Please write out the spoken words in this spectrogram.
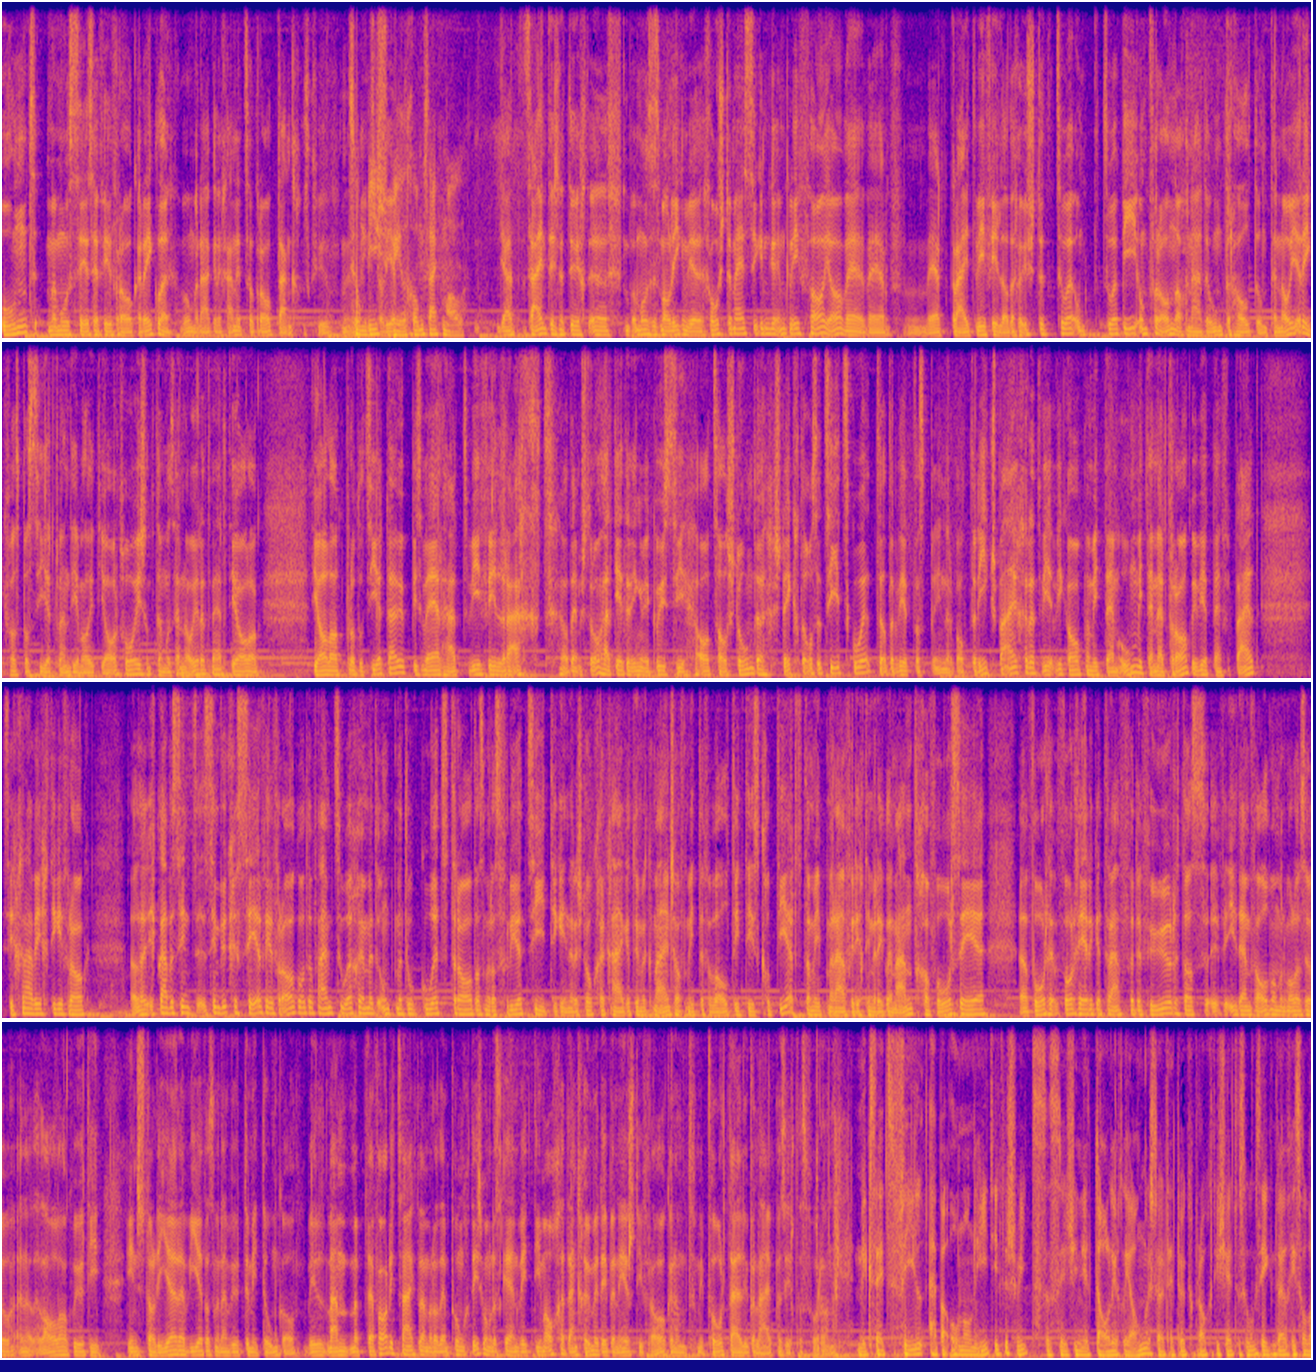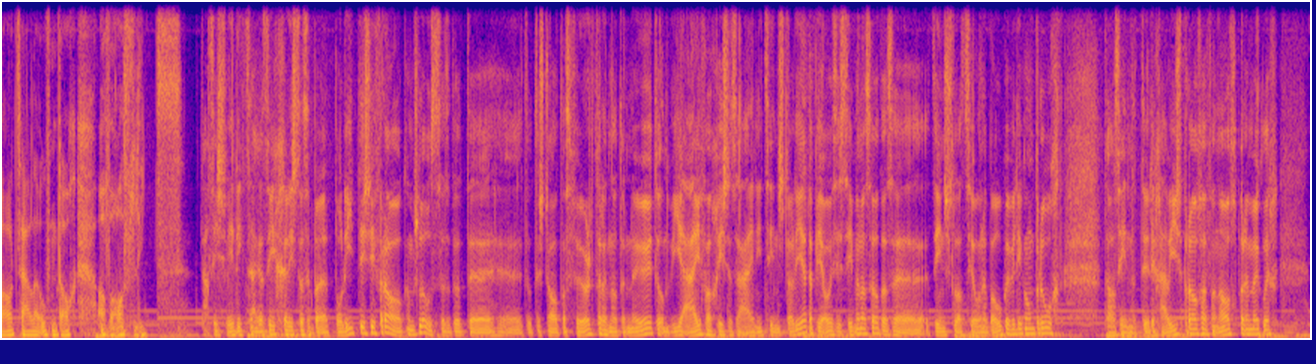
Und man muss sehr, sehr viele Fragen regeln, wo man eigentlich auch nicht so dran denkt. Das Gefühl, Zum Beispiel, komm, sag mal. Ja, das eine ist natürlich, äh, man muss es mal irgendwie kostenmäßig im, im Griff haben. Ja, wer, wer, wer trägt wie viel an den Kosten dazu und, dazu bei und vor allem nachher der Unterhalt und die Erneuerung. Was passiert, wenn die mal in die Jahre gekommen ist und dann muss erneuert werden, die Anlage. Die Anlage produziert auch etwas. Wer hat wie viel Recht an dem Strom? Hat jeder irgendwie eine gewisse Anzahl Stunden Steckdosenzeit zu gut? Oder wird das in einer Batterie gespeichert? Wie, wie geht man mit dem um, mit dem Ertrag? Wie wird der verteilt? Sicher auch eine wichtige Frage. Also ich glaube, es sind, es sind wirklich sehr viele Fragen, die auf einem zukommen und man tut gut daran, dass man das frühzeitig in einer Stockwerkeigentümergemeinschaft mit der Verwaltung diskutiert, damit man auch vielleicht im Reglement kann vorsehen äh, Vor Vorkehrungen treffen dafür, dass in dem Fall, wo man mal so eine Anlage würde installieren wie dass man dann würde damit umgehen würde. Weil wenn man die Erfahrung zeigt, wenn man an dem Punkt ist, wo man das gerne machen möchte, dann kommen eben erste Fragen und mit Vorteil überlegt man sich das voran. Man sieht viel eben auch noch nicht in der Schweiz. Das ist in Italien ein anders. Dort hat wirklich praktisch jedes Haus irgendwelche Solarzellen auf dem Dach. An was liegt es? Das ist schwierig zu sagen. Sicher ist das eine politische Frage am Schluss. Also tut, äh, tut der Staat das fördern oder nicht? Und wie einfach ist es, eine zu installieren? Bei uns ist es immer noch so, dass äh, die Installation eine Baubewilligung braucht. Da sind natürlich auch Einsprachen von Nachbarn möglich.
